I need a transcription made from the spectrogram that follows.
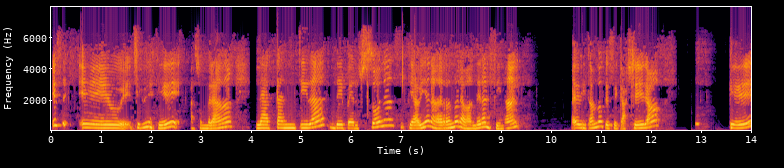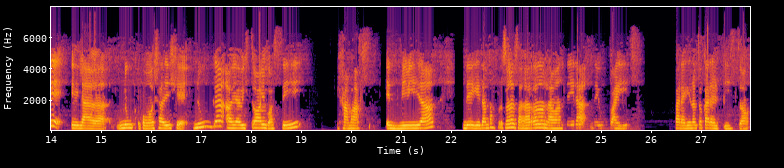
Es, eh, chicos, quedé asombrada la cantidad de personas que habían agarrando la bandera al final, evitando que se cayera, que eh, la, como ya dije, nunca había visto algo así, jamás en mi vida, de que tantas personas agarraran la bandera de un país para que no tocara el piso.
